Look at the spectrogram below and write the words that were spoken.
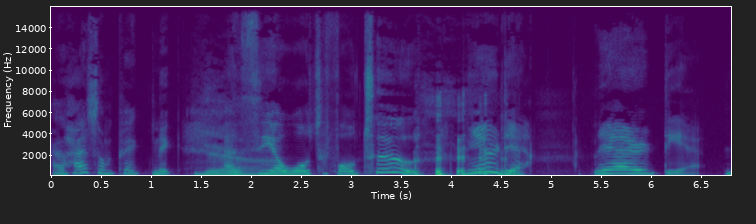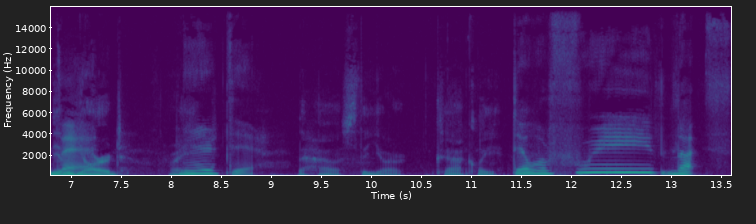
and had some picnic yeah, and see a waterfall too. near there. Near there. near the yard, right? Near there. The house, the yard. Exactly. There were three lights.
